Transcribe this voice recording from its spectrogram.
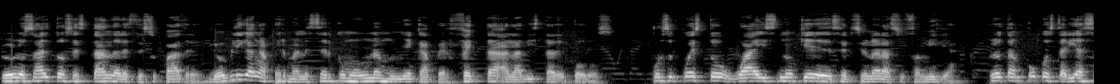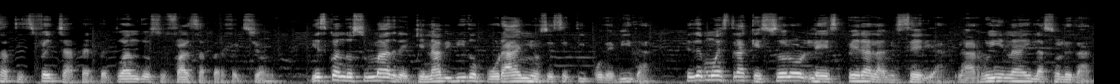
pero los altos estándares de su padre le obligan a permanecer como una muñeca perfecta a la vista de todos. Por supuesto, Wise no quiere decepcionar a su familia, pero tampoco estaría satisfecha perpetuando su falsa perfección. Y es cuando su madre, quien ha vivido por años ese tipo de vida, le demuestra que solo le espera la miseria, la ruina y la soledad.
